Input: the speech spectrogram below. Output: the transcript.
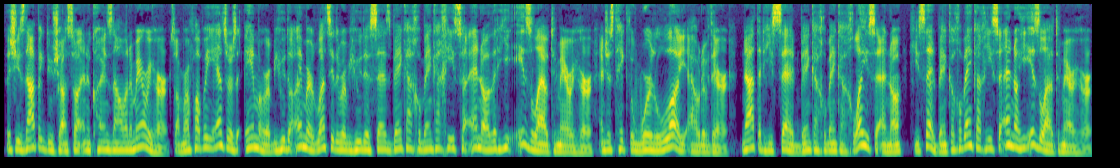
that she's not bikdushasa and a kain's not allowed to marry her. So Amar Papa answers, Ema Rabbi Huda Omer. Let's say the Rabbi Huda says benkachu benkachisa eno that he is allowed to marry her, and just take the word loy out of there. Not that he said benkachu benkach loisa eno. He said benkachu benkachisa eno. He is allowed to marry her.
